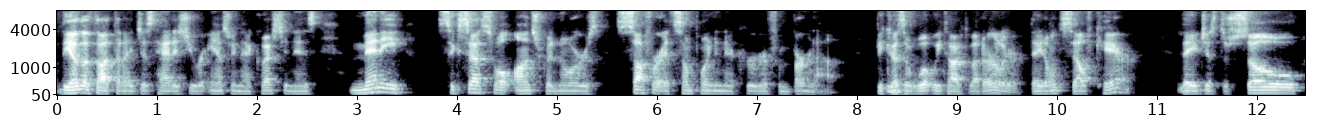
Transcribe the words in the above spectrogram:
the other thought that I just had as you were answering that question is many successful entrepreneurs suffer at some point in their career from burnout because mm-hmm. of what we talked about earlier. They don't self care they just are so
